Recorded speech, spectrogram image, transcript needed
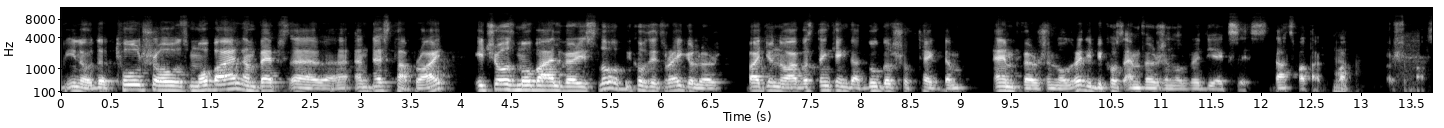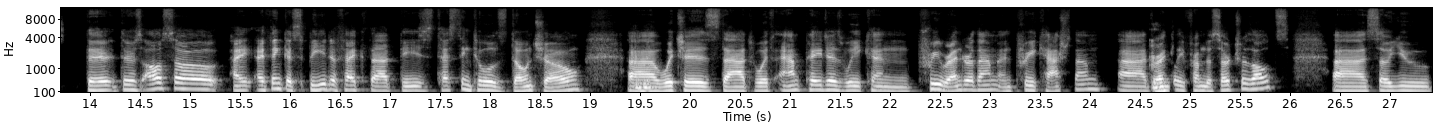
you know, the tool shows mobile and web uh, and desktop, right? It shows mobile very slow because it's regular. But you know, I was thinking that Google should take the AMP version already because AMP version already exists. That's what I what question was. There, there's also, I, I think, a speed effect that these testing tools don't show, uh, which is that with AMP pages, we can pre-render them and pre-cache them uh, directly from the search results. Uh, so you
